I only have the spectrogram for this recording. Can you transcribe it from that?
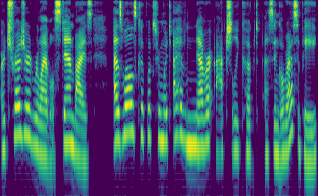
are treasured, reliable standbys, as well as cookbooks from which I have never actually cooked a single recipe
